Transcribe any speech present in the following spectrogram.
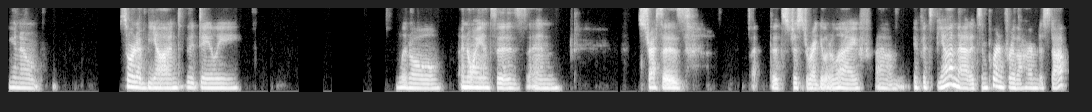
you know, sort of beyond the daily little annoyances and stresses that's just a regular life. Um, if it's beyond that, it's important for the harm to stop.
